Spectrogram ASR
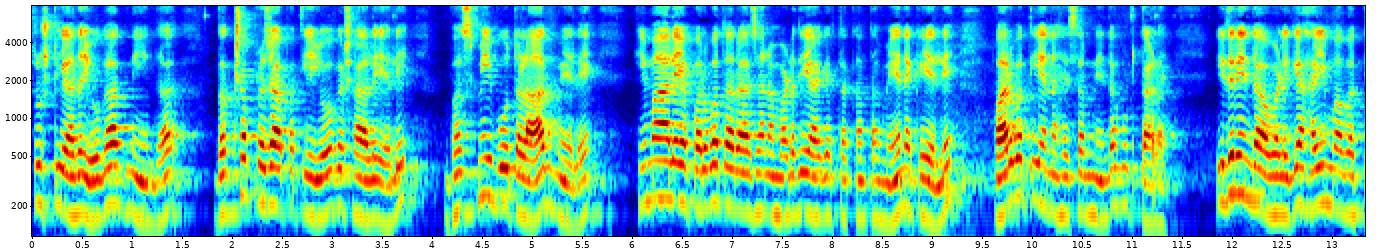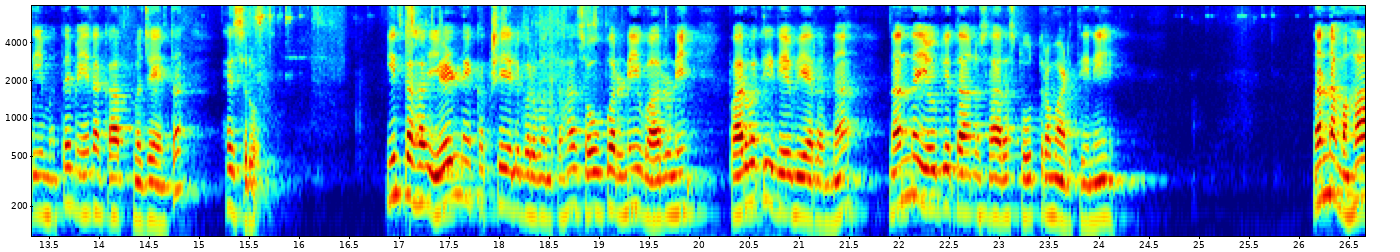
ಸೃಷ್ಟಿಯಾದ ಯೋಗಾಗ್ನಿಯಿಂದ ದಕ್ಷ ಪ್ರಜಾಪತಿಯ ಯೋಗಶಾಲೆಯಲ್ಲಿ ಭಸ್ಮೀಭೂತಳಾದ ಮೇಲೆ ಹಿಮಾಲಯ ಪರ್ವತರಾಜನ ಮಡದಿಯಾಗಿರ್ತಕ್ಕಂಥ ಮೇನಕೆಯಲ್ಲಿ ಪಾರ್ವತಿಯನ್ನ ಹೆಸರಿನಿಂದ ಹುಟ್ಟುತ್ತಾಳೆ ಇದರಿಂದ ಅವಳಿಗೆ ಹೈಮವತಿ ಮತ್ತು ಮೇನಕಾತ್ಮಜೆ ಅಂತ ಹೆಸರು. ಇಂತಹ ಏಳನೇ ಕಕ್ಷೆಯಲ್ಲಿ ಬರುವಂತಹ ಸೌಪರ್ಣಿ, ವಾರುಣಿ, ಪಾರ್ವತೀ ದೇವಿಯರನ್ನು ನನ್ನ ಯೋಗ್ಯತಾನುಸಾರ ಸ್ತೋತ್ರ ಮಾಡ್ತೀನಿ. ನನ್ನ ಮಹಾ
